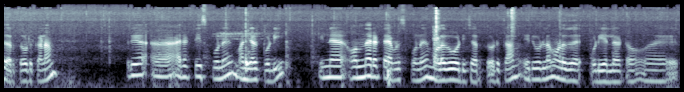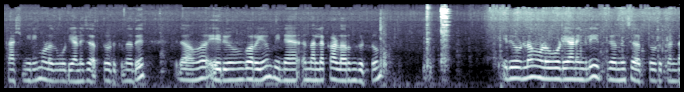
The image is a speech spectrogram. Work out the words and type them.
ചേർത്ത് കൊടുക്കണം. ഒരു അര ടീസ്പൂണ് മഞ്ഞൾപ്പൊടി പിന്നെ ഒന്നര ടേബിൾ സ്പൂണ് മുളക് പൊടി ചേർത്ത് കൊടുക്കാം. എരിവുള്ള മുളക് പൊടിയല്ല കേട്ടോ കാശ്മീരി മുളക് പൊടിയാണ് ചേർത്ത് കൊടുക്കുന്നത്. ഇതാകുമ്പോൾ എരിവും കുറയും പിന്നെ നല്ല കളറും കിട്ടും. എരിവുള്ള മുളക് പൊടിയാണെങ്കിൽ ഇത്തിരി ഒന്നും ചേർത്ത് കൊടുക്കണ്ട.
